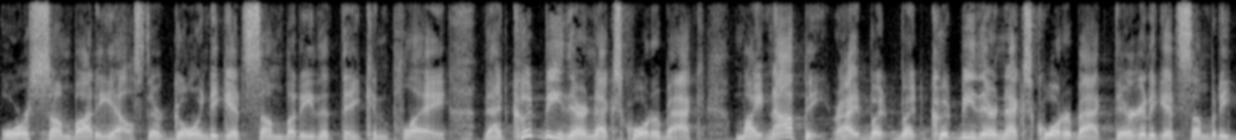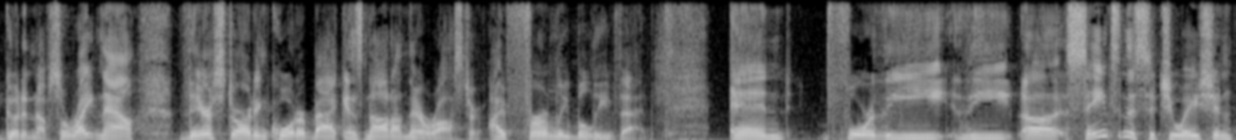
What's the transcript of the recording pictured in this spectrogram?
or somebody else. They're going to get somebody that they can play that could be their next quarterback, might not be, right? But but could be their next quarterback. They're going to get somebody good enough. So right now, their starting quarterback is not on their roster. I firmly believe that. And for the the uh, Saints in this situation,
